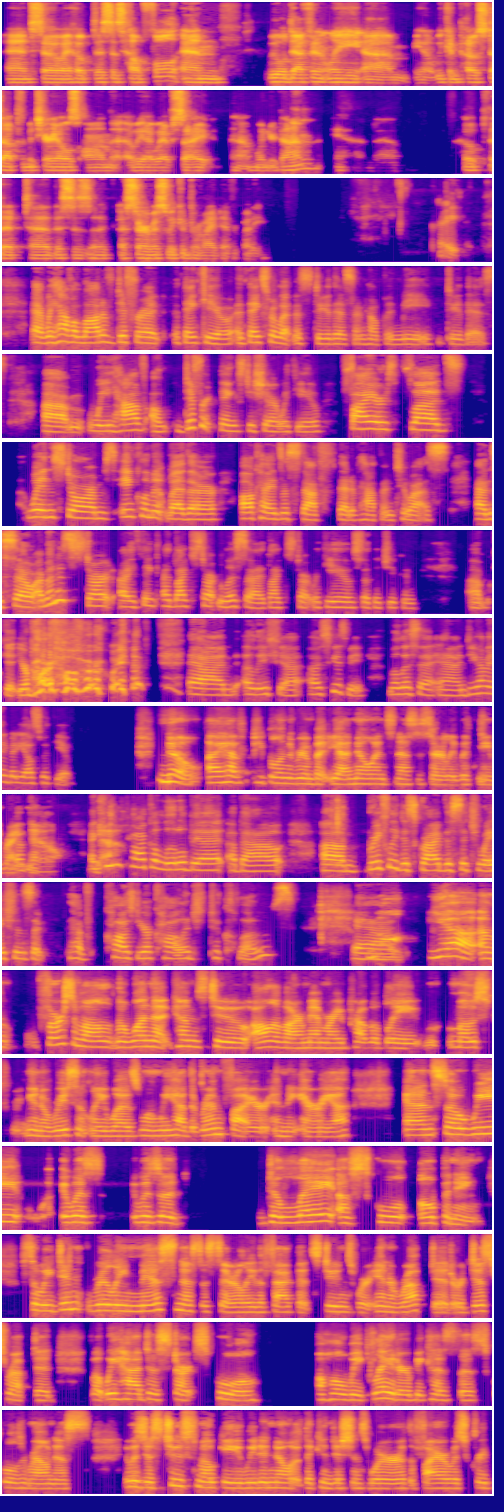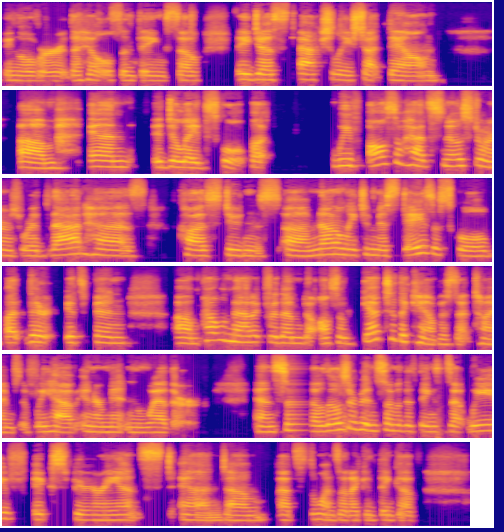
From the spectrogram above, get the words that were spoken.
And so I hope this is helpful and we will definitely, um, you know, we can post up the materials on the OEI website um, when you're done. And hope that uh, this is a, a service we can provide to everybody. Great. And we have a lot of different, thank you, and thanks for letting us do this and helping me do this. Um, we have uh, different things to share with you. Fires, floods, windstorms, inclement weather, all kinds of stuff that have happened to us. And so I'm gonna start, I think I'd like to start, Melissa, I'd like to start with you so that you can um, get your part over with and Alicia, uh, excuse me, Melissa, and do you have anybody else with you? No, I have people in the room, but yeah, no one's necessarily with me right okay. now. And yeah. can you talk a little bit about, um, briefly describe the situations that have caused your college to close? And well, yeah, um, first of all, the one that comes to all of our memory probably most, you know, recently was when we had the rim fire in the area. And so we, it was, it was a delay of school opening. So we didn't really miss necessarily the fact that students were interrupted or disrupted, but we had to start school a whole week later because the schools around us, it was just too smoky. We didn't know what the conditions were. The fire was creeping over the hills and things. So they just actually shut down um, and it delayed school. But we've also had snowstorms where that has cause students um, not only to miss days of school, but there it's been um, problematic for them to also get to the campus at times if we have intermittent weather. And so those have been some of the things that we've experienced, and um, that's the ones that I can think of.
